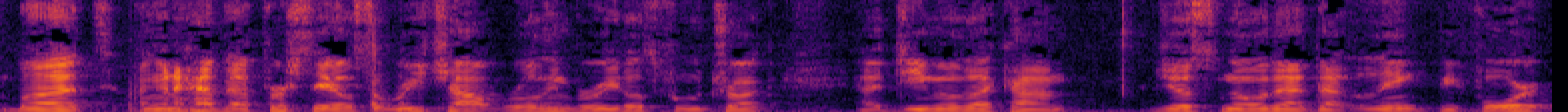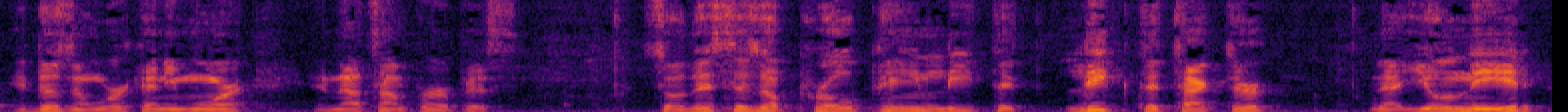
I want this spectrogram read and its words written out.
but i'm gonna have that for sale so reach out rolling burritos food truck at gmail.com just know that that link before it doesn't work anymore and that's on purpose so this is a propane leak, de leak detector that you'll need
